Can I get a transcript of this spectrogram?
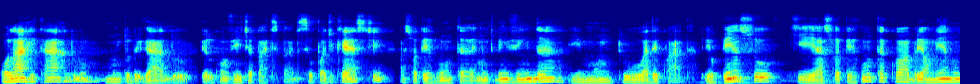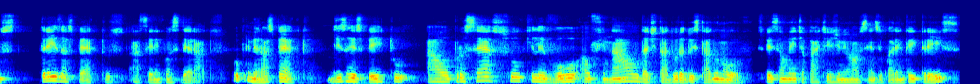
Olá, Ricardo. Muito obrigado pelo convite a participar do seu podcast. A sua pergunta é muito bem-vinda e muito adequada. Eu penso que a sua pergunta cobre ao menos três aspectos a serem considerados. O primeiro aspecto diz respeito ao processo que levou ao final da ditadura do Estado Novo, especialmente a partir de 1943,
